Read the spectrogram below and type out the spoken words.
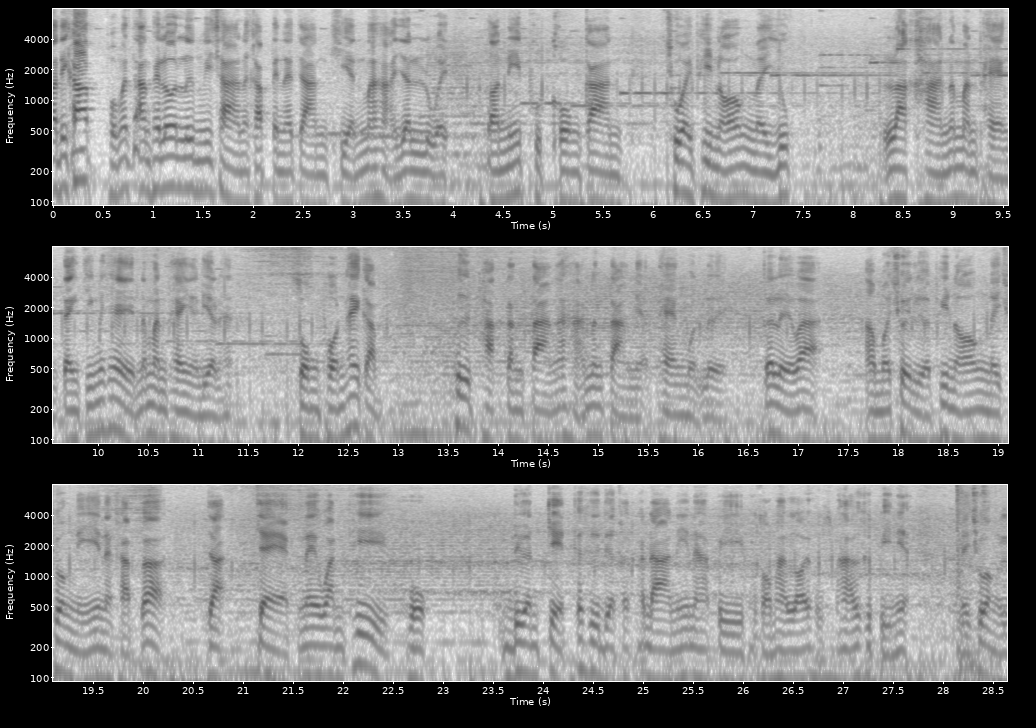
วัสดีครับ ผมอาจารย์ไพโรจน์ลื่นวิชานะครับ เป็นอาจารย์เขียนมหายันรวย ตอนนี้ผุดโครงการช่วยพี่น้องในยุคราคาน้ำมันแพง แต่จริงไม่ใช่น้ำมันแพงอย่างเดียวนะฮะส่งผลให้กับพืชผักต่างๆ อาหารต่างๆเนี่ยแพงหมดเลย ก็เลยว่าเอามาช่วยเหลือพี่น้องในช่วงนี้นะครับ ก็จะแจกในวันที่ 6 เดือน 7 ก็คือเดือนกรกฎานี้นะฮะปี2565 ก็คือปีเนี้ย ในช่วงเ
